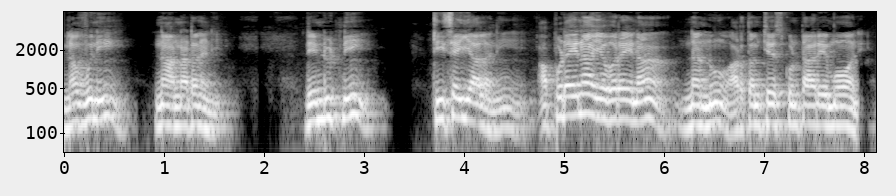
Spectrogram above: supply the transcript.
నవ్వుని నా నటనని రెండిటిని తీసేయాలని అప్పుడైనా ఎవరైనా నన్ను అర్థం చేసుకుంటారేమో అని.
